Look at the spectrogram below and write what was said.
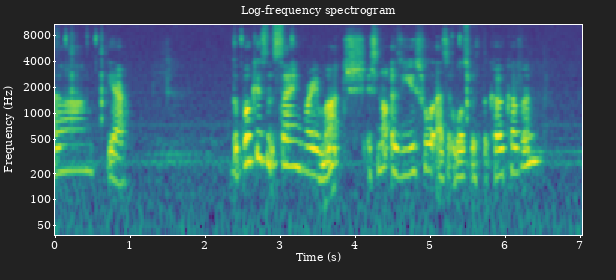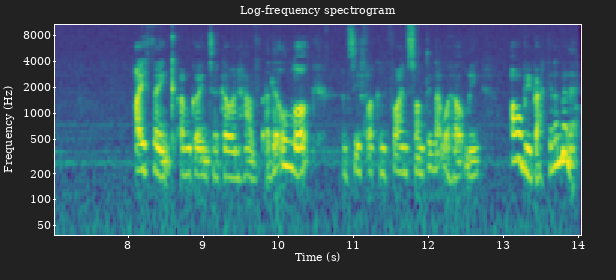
Um, yeah. The book isn't saying very much. It's not as useful as it was with the coke oven. I think I'm going to go and have a little look and see if I can find something that will help me I'll be back in a minute.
